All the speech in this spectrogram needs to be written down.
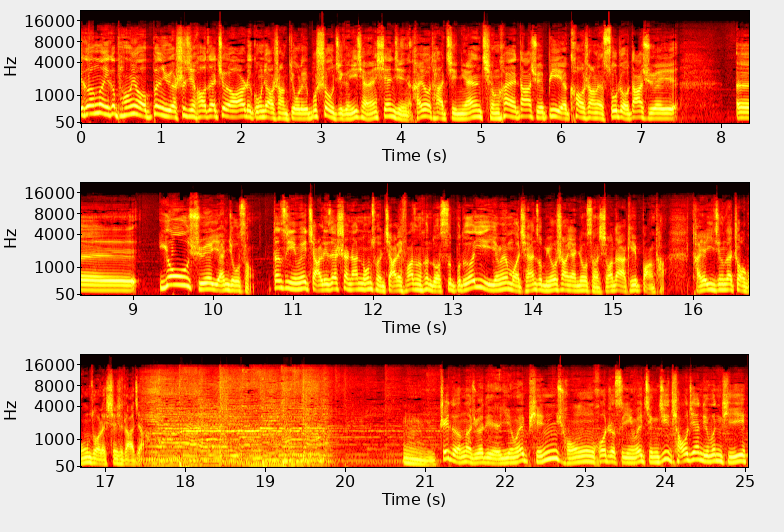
雷哥，我一个朋友本月十七号在九幺二的公交上丢了一部手机跟一千元现金，还有他今年青海大学毕业考上了苏州大学，呃，药学研究生。但是因为家里在陕南农村，家里发生很多事，不得已因为没钱就没有上研究生。希望大家可以帮他，他也已经在找工作了。谢谢大家。嗯，这个我觉得因为贫穷或者是因为经济条件的问题，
